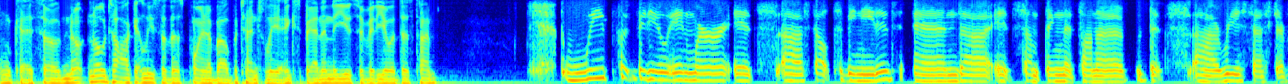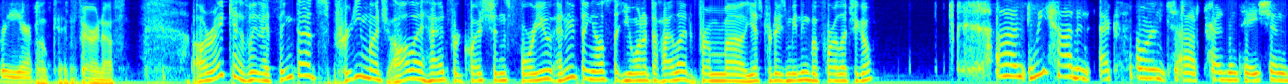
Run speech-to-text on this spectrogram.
Okay, so no, no talk, at least at this point, about potentially expanding the use of video at this time? We put video in where it's uh, felt to be needed, and uh, it's something that's on a that's uh, reassessed every year. Okay, fair enough. All right, Kathleen, I think that's pretty much all I had for questions for you. Anything else that you wanted to highlight from uh, yesterday's meeting before I let you go? Um, we had an excellent uh, presentation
